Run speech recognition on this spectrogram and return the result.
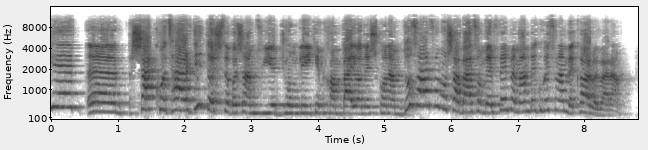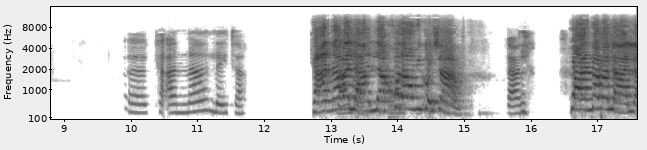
که شک و تردید داشته باشم توی جمله ای که می‌خوام بیانش کنم. دو تا حرف مشابهتون بالفعل به من بگو بتونم به کار ببرم. لیته که انه و لعله خودمو می‌کشم. لعله کنه و لعله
